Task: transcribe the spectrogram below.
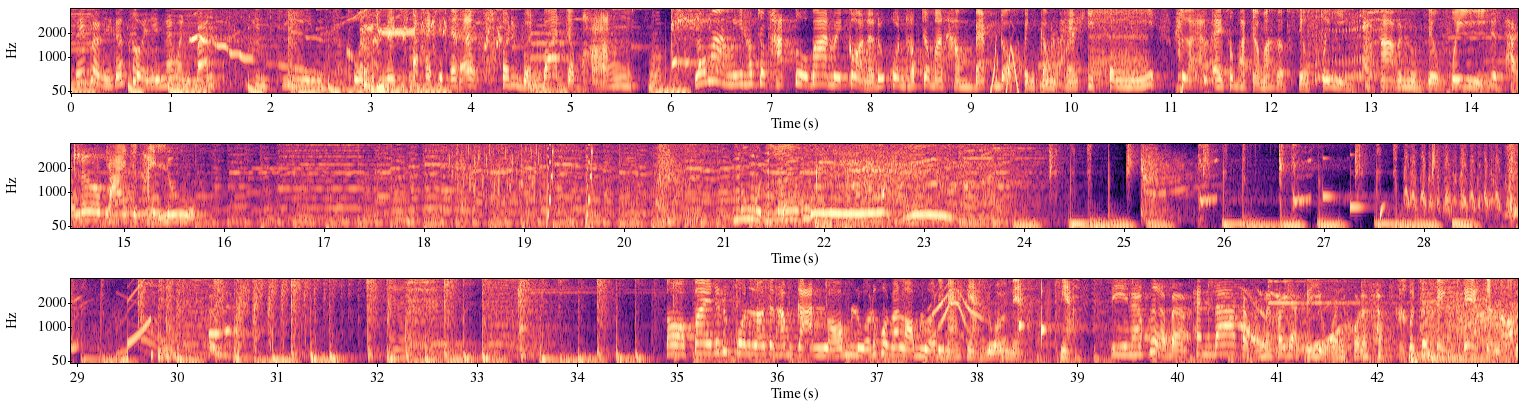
นี่แบบนี้ก็สวยดีนะเหมือนบ้าน จีนจีนคนไม่ใช่แล้วมันเหมือนบ้านจะพัง ระหว่างนี้ท็อปจะพักตัวบ้านไว้ก่อนนะทุกคนท็อปจะมาทำ backdrop เป็นกำแพงอิฐตรงนี้เผื่อ isopod จะมาแบบเซลฟี่อ่าเป็นมุมเซลฟี่ๆจุดถ่ายรูปใช่จะถ่ายรูปลูดเลยอู้ อไปนะทุกคนเราจะทำการล้อมรั้วทุกคนว่าล้อมรั้วดีไหมเนี่ยรั้วแบบเนี้ยเนี่ยดีนะเผื่อแบบแพนด้ากับอันนั้นเขาอยากจะอยู่กันคนละแบบเขาจะแบ่งแยกกันเหรอ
